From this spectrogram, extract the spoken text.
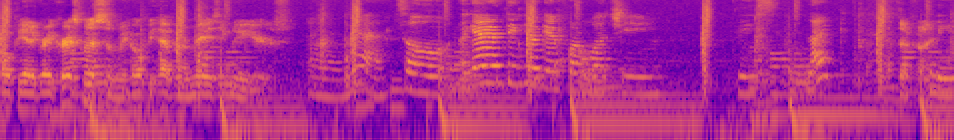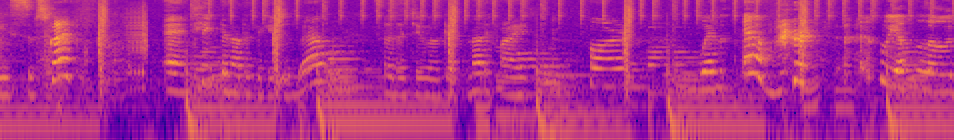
hope you had a great Christmas, and we hope you have an amazing New Year's. And yeah. So again, thank you again for watching. Please like, Definitely. please subscribe, and click the notification bell so that you will get notified for whenever we upload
